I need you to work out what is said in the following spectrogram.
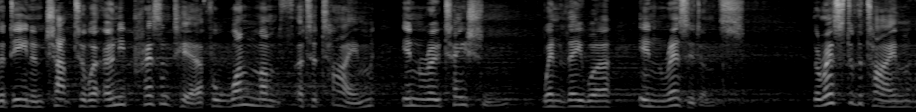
The dean and chapter were only present here for one month at a time in rotation when they were in residence. The rest of the time,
